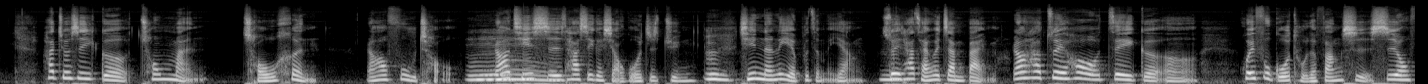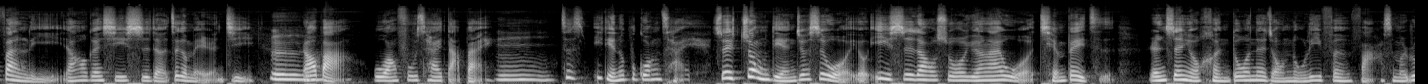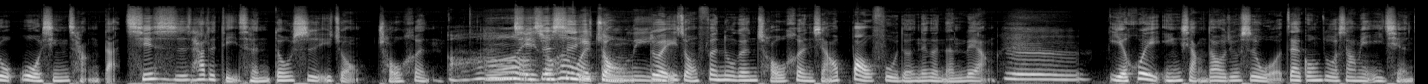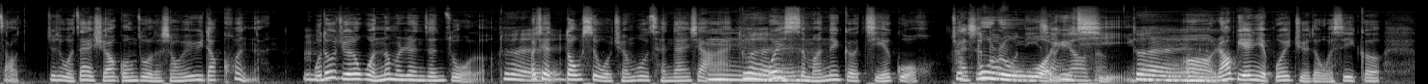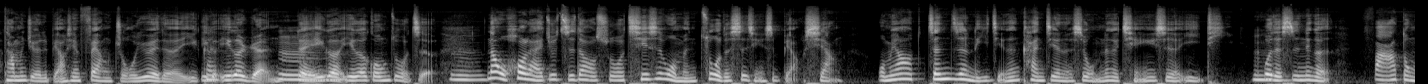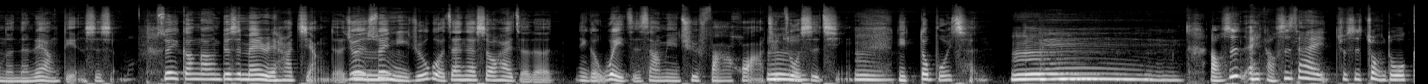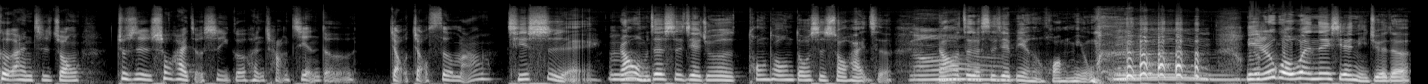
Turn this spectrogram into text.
他就是一个充满仇恨。然后复仇，嗯、然后其实他是一个小国之君，嗯，其实能力也不怎么样，所以他才会战败嘛。然后他最后这个呃恢复国土的方式是用范蠡，然后跟西施的这个美人计，嗯，然后把吴王夫差打败，嗯，这一点都不光彩耶。所以重点就是我有意识到说，原来我前辈子。人生有很多那种努力奋发，什么若卧薪尝胆，其实它的底层都是一种仇恨。哦，其实是一种对一种愤怒跟仇恨，想要报复的那个能量，嗯，也会影响到，就是我在工作上面以前早，就是我在学校工作的时候会遇到困难。我都觉得我那么认真做了，对，而且都是我全部承担下来，对，为什么那个结果就不如我预期。对，嗯，然后别人也不会觉得我是一个他们觉得表现非常卓越的一个一个人，嗯、对，一个一个工作者。嗯，那我后来就知道说，其实我们做的事情是表象，我们要真正理解跟看见的是我们那个潜意识的议题，嗯、或者是那个。发动的能量点是什么？所以刚刚就是 Mary 她讲的，就是所以你如果站在受害者的那个位置上面去发话、嗯、去做事情，嗯，你都不会成。嗯，老师，哎、欸，老师在就是众多个案之中，就是受害者是一个很常见的角角色吗？其实、欸，哎、嗯，然后我们这个世界就是通通都是受害者，哦、然后这个世界变得很荒谬。嗯、你如果问那些你觉得。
